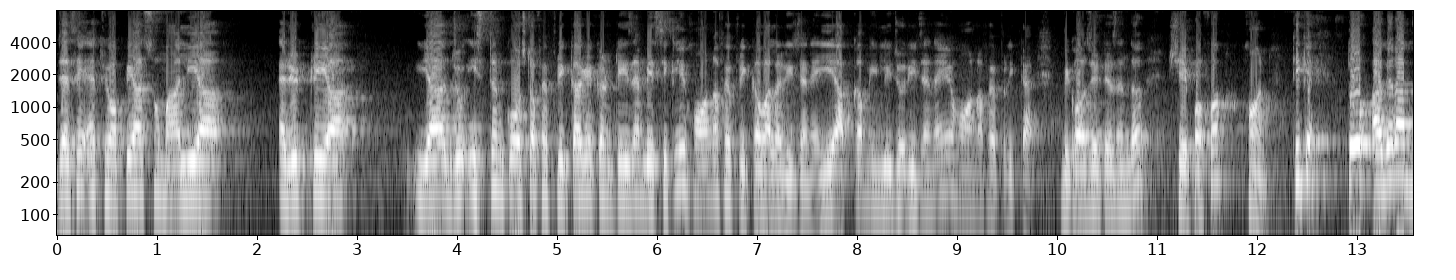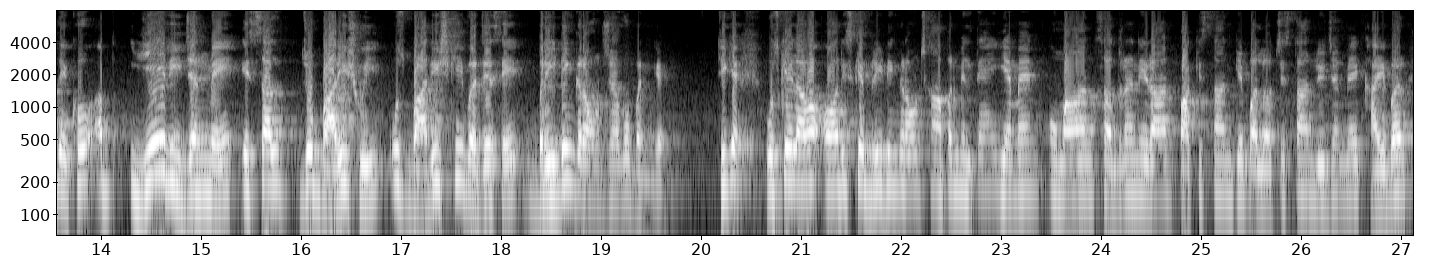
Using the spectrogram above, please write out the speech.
जैसे एथियोपिया सोमालिया एरिट्रिया या जो ईस्टर्न कोस्ट ऑफ़ अफ्रीका के कंट्रीज़ हैं बेसिकली हॉर्न ऑफ़ अफ्रीका वाला रीजन है। ये आपका मेनली जो रीजन है, ये हॉर्न ऑफ़ अफ्रीका है because it is in the shape of a horn ठीक है? तो अगर आप देखो, अब ये रीजन में इस साल जो बारिश हुई, उस बारिश की वजह से ब्रीडिंग ग्राउंड जो है वो बन गए। ठीक है? उसके अलावा और इसके ब्रीडिंग ग्राउंड्स कहाँ पर मिलते हैं? Yemen, Oman, southern, Iran, Pakistan के बलोचिस्तान रीजन में, खाइबर,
